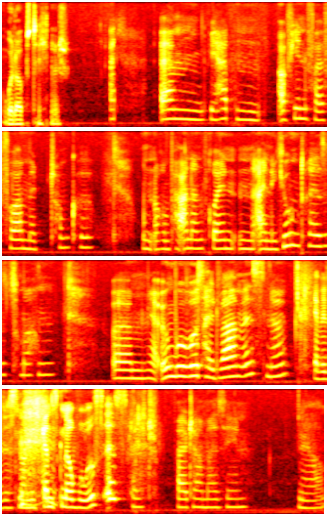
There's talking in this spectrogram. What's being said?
Urlaubstechnisch? Ähm, wir hatten auf jeden Fall vor, mit Tomke und noch ein paar anderen Freunden eine Jugendreise zu machen. Ähm, ja, irgendwo, wo es halt warm ist, ne? Ja, wir wissen noch nicht ganz genau, wo es ist. Vielleicht weiter mal sehen. Ja.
